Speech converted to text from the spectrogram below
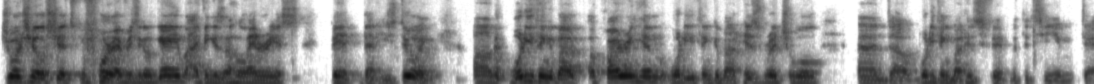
George Hill shits before every single game. I think is a hilarious bit that he's doing. Um, what do you think about acquiring him? What do you think about his ritual? And uh, what do you think about his fit with the team, Dan?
